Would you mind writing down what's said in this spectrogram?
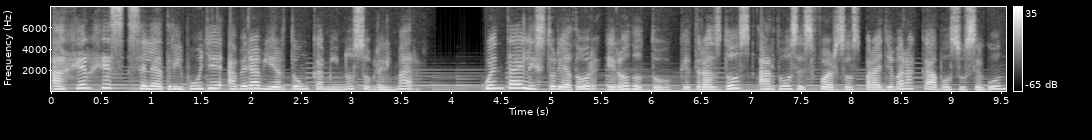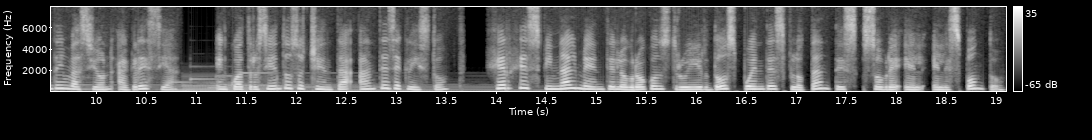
A Jerjes se le atribuye haber abierto un camino sobre el mar. Cuenta el historiador Heródoto que tras dos arduos esfuerzos para llevar a cabo su segunda invasión a Grecia, en 480 a.C., Jerjes finalmente logró construir dos puentes flotantes sobre el Helesponto,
